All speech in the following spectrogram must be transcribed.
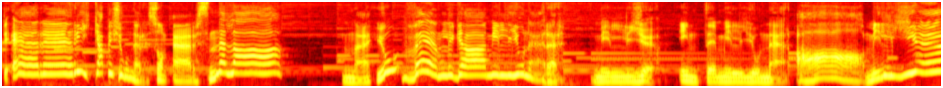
Det är eh, rika personer som är snälla. Nej, jo, vänliga miljonärer. Miljö, inte miljonär. Ah, miljö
